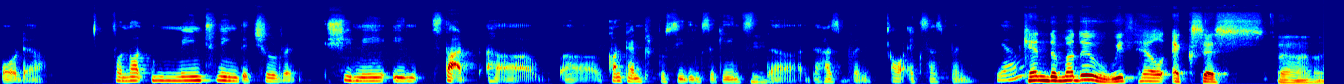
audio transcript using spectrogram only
order, for not maintaining the children. She may in start uh, uh, contempt proceedings against mm. the, the husband or ex-husband. Yeah. Can the mother withhold access uh,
